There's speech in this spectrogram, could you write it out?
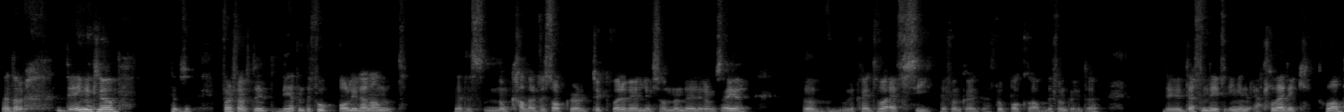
vänta, det är ingen klubb. Först och främst, det, heter inte fotboll i det här landet. De kallar det för socker, tyck vad du vill, liksom, men det är det de säger. Det kan inte vara FC, det funkar inte. Fotbollsklubb, det funkar inte. Det är definitivt ingen athletic club,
